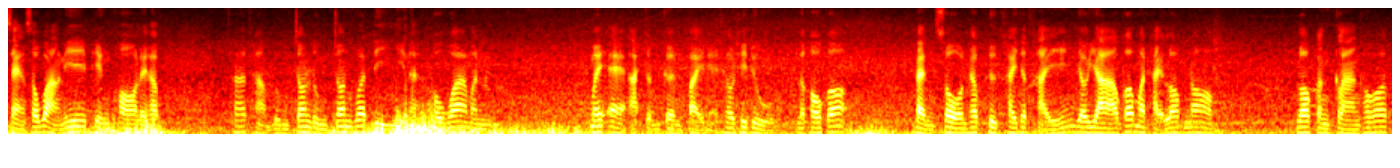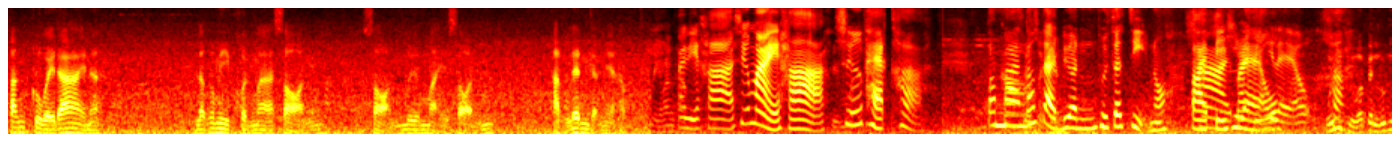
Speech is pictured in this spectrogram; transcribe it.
แสงสว่างนี่เพียงพอเลยครับ ถ้าถามลุงจ้อนลุงจ้อนว่าดีนะเพราะว่ามันไม่แออัดจนเกินไปเนี่ยเท่าที่ดู แล้วเขาก็แบ่งโซนครับ คือใครจะไถยาวๆ ก็มาไถรอบนอก รอบกลางๆเขาก็ตั้งกลวยได้นะ แล้วก็มีคนมาสอนสอนมือใหม่สอนหัดเล่นกันเนี่ยครับสวัสดีค่ะ ชื่อใหม่ค่ะ ชื่อแพ็คค่ะ ประมาณตั้งแต่เดือนพฤศจิเนาะปลายปีที่แล้ว ใช่ปายปีที่แล้วค่ะ ถือว่าเป็นรุ่น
